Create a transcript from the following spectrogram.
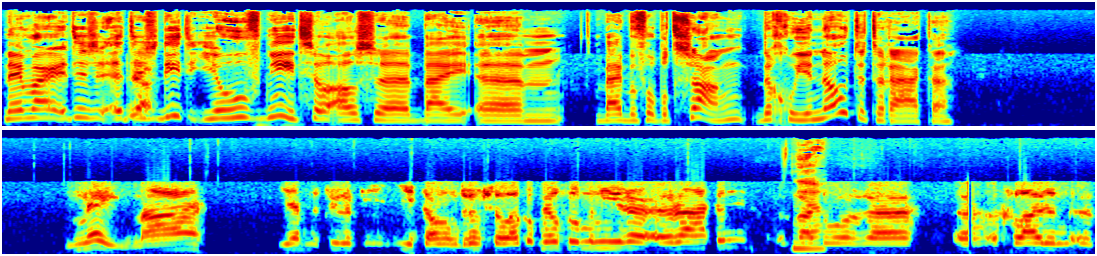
Nee, maar het is, het Ja. is niet, je hoeft niet, zoals eh, bij, ehm, bij bijvoorbeeld zang... de goede noten te raken. Nee, maar je hebt natuurlijk, je- kan een drumstel ook op heel veel manieren raken. Waardoor geluiden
